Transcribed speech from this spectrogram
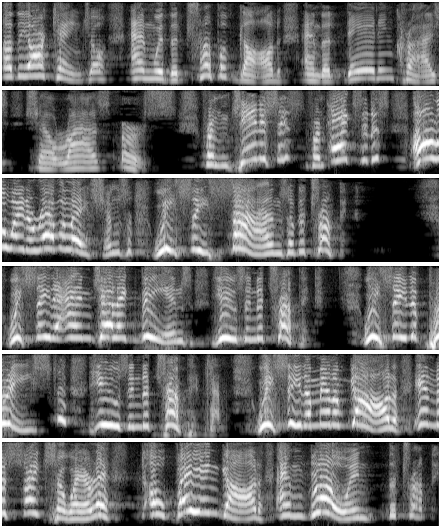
of the archangel, and with the trump of God, and the dead in Christ shall rise first. From Genesis, from Exodus, all the way to Revelations, we see signs of the trumpet. We see the angelic beings using the trumpet. We see the priest using the trumpet. We see the men of God in the sanctuary obeying God and blowing the trumpet.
